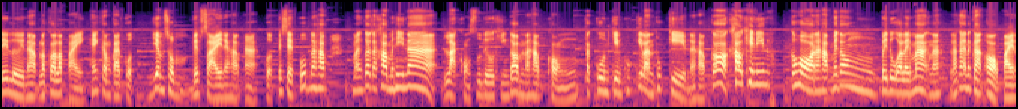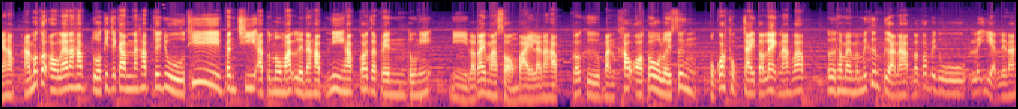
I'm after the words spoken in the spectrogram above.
ได้เลยนะครับ แล้วก็รับไปให้กำการกดเยี่ยมชมเว็บไซต์นะครับ อะ กดไปเสร็จปุ๊บนะครับ มันก็จะเข้ามาที่หน้าหลักของ Studio Kingdom นะครับ ของตระกูลเกม Cookie Run ทุกเกมนะครับ ก็เข้าแค่นี้ก็พอนะครับ ไม่ต้องไปดูอะไรมากนะ แล้วก็ในการออกไปนะครับ อะ เมื่อกดออกแล้วนะครับ ตัวกิจกรรมนะครับ จะอยู่ที่บัญชีอัตโนมัติเลยนะครับ นี่ครับ ก็จะเป็นตรงนี้ นี่เราได้มา 2 ใบแล้วนะครับ ก็คือมันเข้าออโต้เลยซึ่งผมก็ตกใจตอนแรกนะว่าเออทำไมมันไม่ขึ้นเตือนนะครับ เราต้องไปดูละเอียดเลยนะ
